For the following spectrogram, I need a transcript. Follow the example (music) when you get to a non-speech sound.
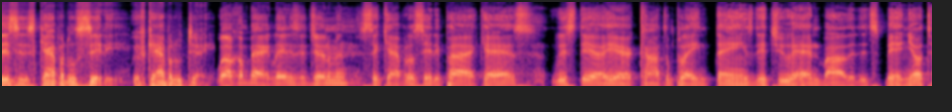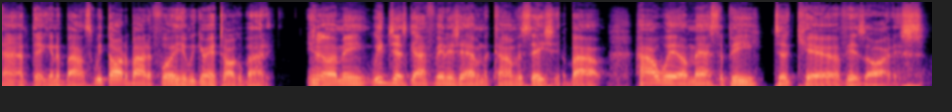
This is Capital City with Capital J. Welcome back, ladies and gentlemen. It's the Capital City Podcast. We're still here contemplating things that you hadn't bothered to spend your time thinking about. So we thought about it for you. We're going to talk about it. You know what I mean? We just got finished having a conversation about how well Master P took care of his artists.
